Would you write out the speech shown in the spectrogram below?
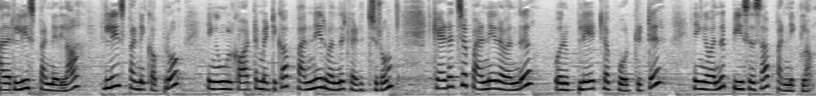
அதை ரிலீஸ் பண்ணிடலாம். ரிலீஸ் பண்ணிக்கப்புறம் நீங்கள் உங்களுக்கு ஆட்டோமேட்டிக்காக பன்னீர் வந்து கிடச்சிரும். கிடச்ச பன்னீரை வந்து ஒரு பிளேட்டில் போட்டுட்டு நீங்கள் வந்து பீசஸாக பண்ணிக்கலாம்.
